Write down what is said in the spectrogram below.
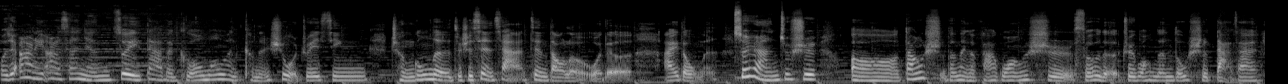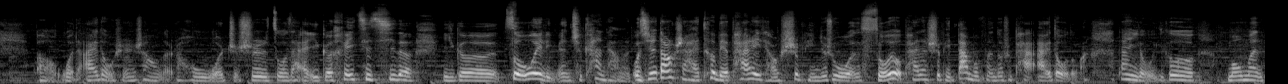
我觉得二零二三年最大的 glow moment 可能是我追星成功的，就是线下见到了我的 idol 们。虽然就是呃当时的那个发光是所有的追光灯都是打在。呃，我的 idol 身上的，然后我只是坐在一个黑漆漆的一个座位里面去看他们。我其实当时还特别拍了一条视频，就是我所有拍的视频大部分都是拍 idol 的嘛。但有一个 moment，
